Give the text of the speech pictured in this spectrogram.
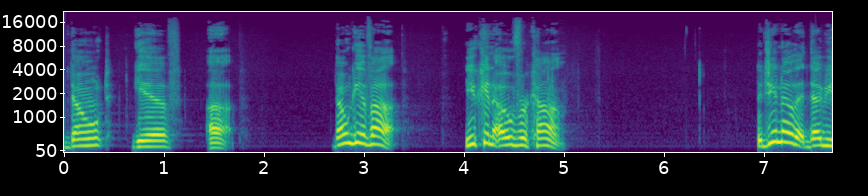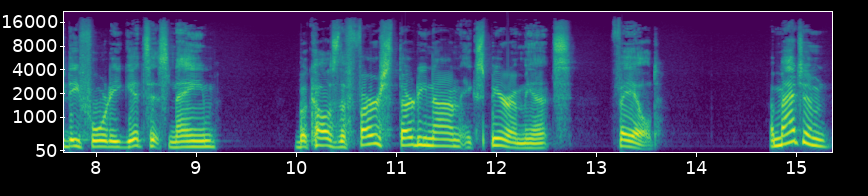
Don't give up. Don't give up. You can overcome. Did you know that WD 40 gets its name because the first 39 experiments failed? Imagine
